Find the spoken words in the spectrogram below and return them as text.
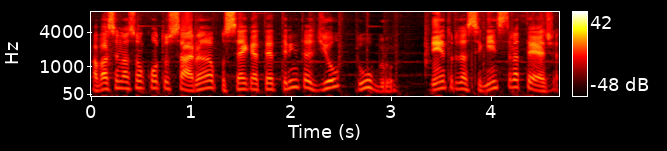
A vacinação contra o sarampo segue até 30 de outubro, dentro da seguinte estratégia:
